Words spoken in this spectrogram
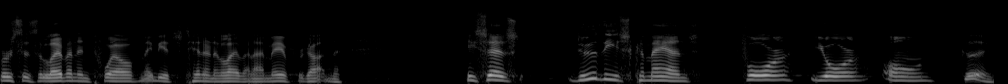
verses 11 and 12? Maybe it's 10 and 11. I may have forgotten that. He says, Do these commands for your own good.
